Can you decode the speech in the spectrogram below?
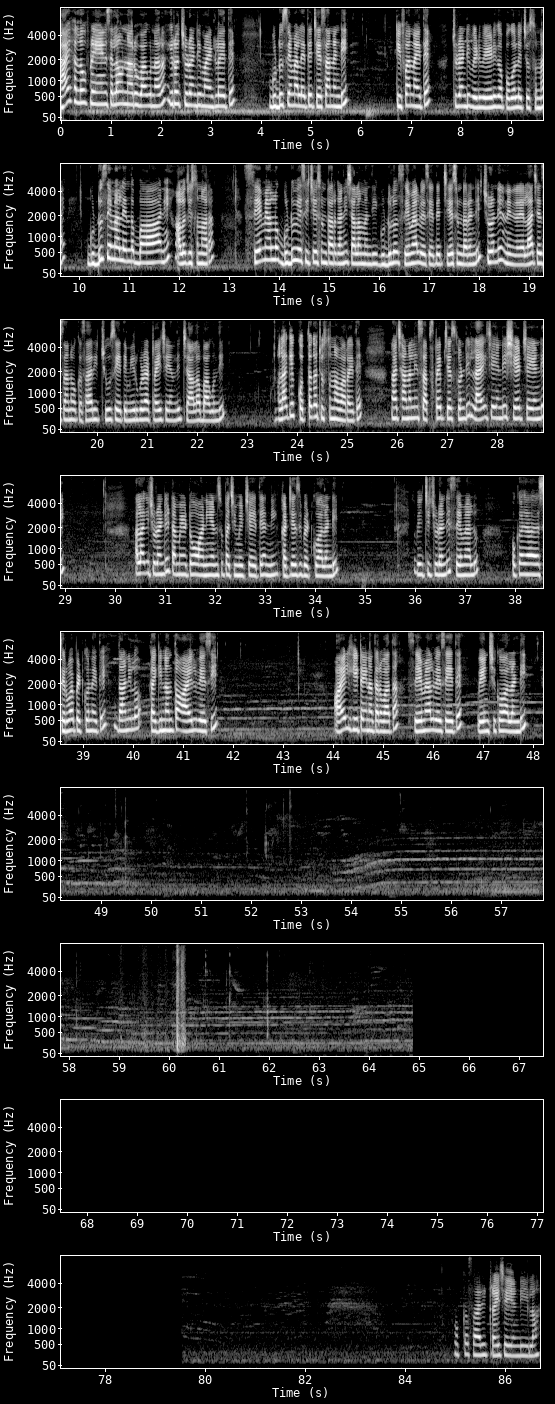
Hi hello friends ఎలా ఉన్నారు? బాగున్నారా? ఈరోజు చూడండి మా ఇంట్లో అయితే గుడ్డు సేమలు అయితే చేశానండి. టిఫన్ అయితే చూడండి వేడి వేడిగా పొగలు వచ్చేస్తున్నాయి. గుడ్డు సేమ్యాలు ఏందబ్బా అని ఆలోచిస్తున్నారా? సేమ్యాల్లో గుడ్డు వేసి చేసి ఉంటారు కానీ చాలామంది గుడ్డులో సేమ్యాలు వేసి అయితే చేసి ఉంటారండి చూడండి నేను ఎలా చేశానో ఒకసారి చూసి అయితే మీరు కూడా ట్రై చేయండి. చాలా బాగుంది. అలాగే కొత్తగా చూస్తున్న వారైతే నా ఛానల్ని సబ్స్క్రైబ్ చేసుకోండి లైక్ చేయండి షేర్ చేయండి. అలాగే చూడండి టమాటో ఆనియన్స్ పచ్చిమిర్చి అయితే అన్నీ కట్ చేసి పెట్టుకోవాలండి. ఇచ్చి చూడండి సేమ్యాలు ఒక సిరవా పెట్టుకొని అయితే దానిలో తగినంత ఆయిల్ వేసి ఆయిల్ హీట్ అయిన తర్వాత సేమ్యాలు వేసి అయితే వేయించుకోవాలండి. ఒక్కసారి ట్రై చేయండి ఇలా.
